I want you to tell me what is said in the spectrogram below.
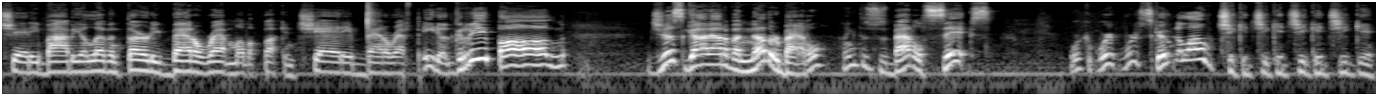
Chaddy Bobby 1130 battle rap motherfucking chatty battle raps Peter Gripon just got out of another battle. I think this was battle six. We're, we're, we're scooting along. Chicky, chicky, chicky, chicky.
